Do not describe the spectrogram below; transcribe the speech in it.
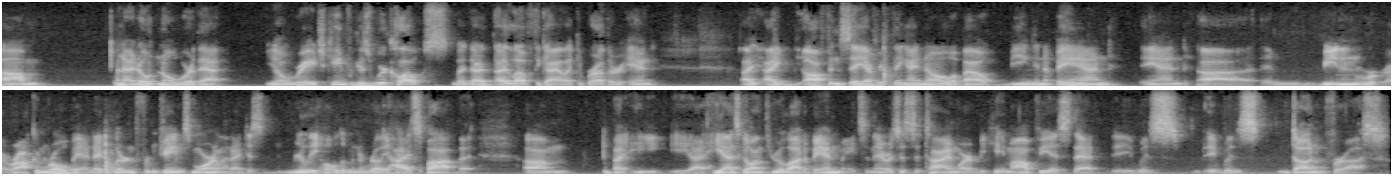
um and i don't know where that you know rage came from because we're close but i, I love the guy like a brother. And I, I often say everything i know about being in a band and uh, and being in a rock and roll band. I've learned from james moreland. I just really hold him in a really high spot but um, but he he, uh, he has gone through a lot of bandmates, and there was just a time where it became obvious that it was it was done for us,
